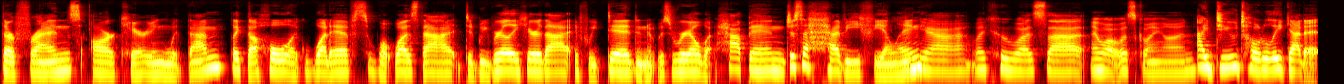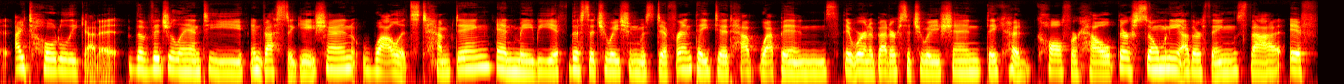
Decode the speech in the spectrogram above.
their friends are carrying with them. Like the whole, like, what ifs? What was that? Did we really hear that? If we did and it was real, what happened? Just a heavy feeling. Yeah. Like, who was that and what was going on? I do totally get it. I totally get it. The vigilante investigation, while it's tempting, and maybe if the situation was different, they did have weapons, they were in a better situation, they could call for help. There's so many other things that if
